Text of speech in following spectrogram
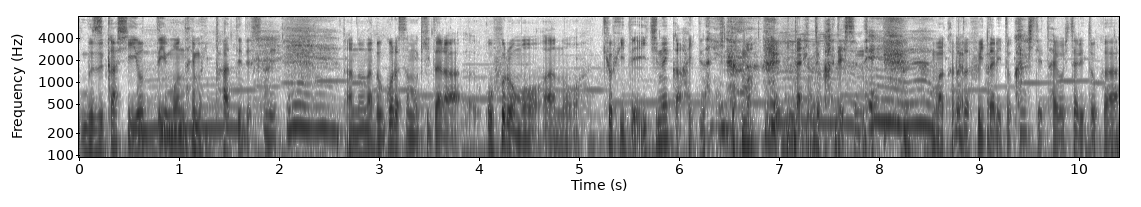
難しいよっていう問題もいっぱいあってですね、えー、あのなんかゴラさんも聞いたらお風呂もあの拒否で1年間入ってない人も いたりとかですね、えー、まあ体拭いたりとかして対応したりとか。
